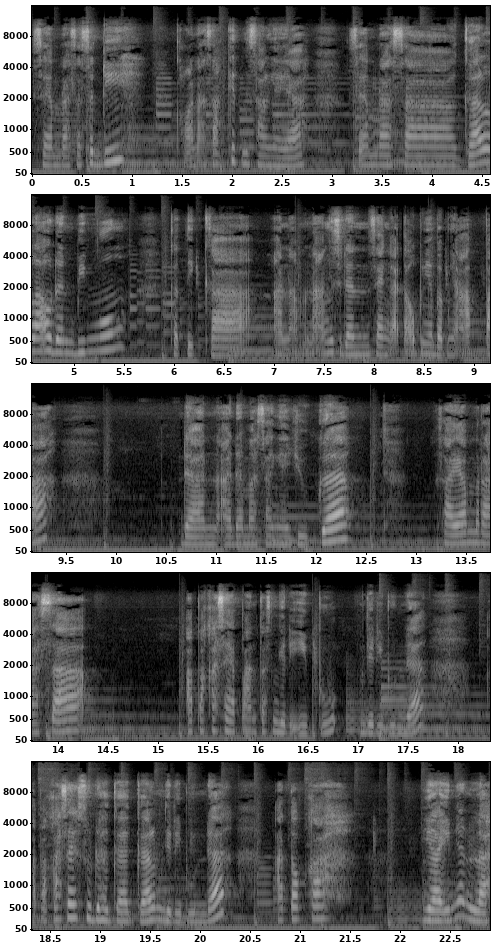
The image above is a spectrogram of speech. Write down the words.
saya merasa sedih. Kalau anak sakit misalnya ya, saya merasa galau dan bingung ketika anak menangis dan saya nggak tahu penyebabnya apa. Dan ada masanya juga saya merasa apakah saya pantas menjadi ibu, menjadi bunda? Apakah saya sudah gagal menjadi bunda ataukah ya ini adalah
